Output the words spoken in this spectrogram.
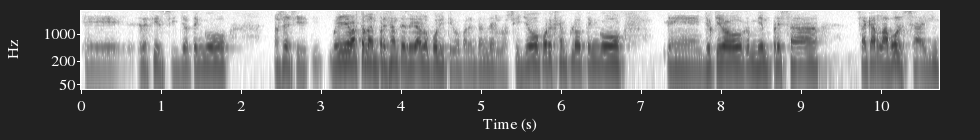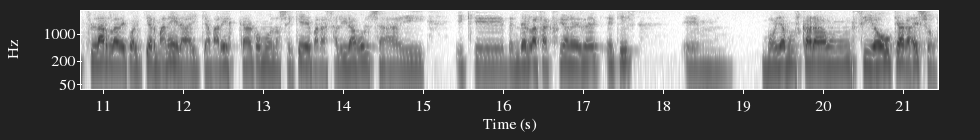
Eh, es decir, si yo tengo no sé, si voy a llevar toda la empresa antes de ir a lo político para entenderlo. Si yo, por ejemplo, tengo, eh, yo quiero que mi empresa sacar la bolsa e inflarla de cualquier manera y que aparezca como no sé qué para salir a bolsa y, que vender las acciones de X, em, voy a buscar a un CEO que haga eso.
